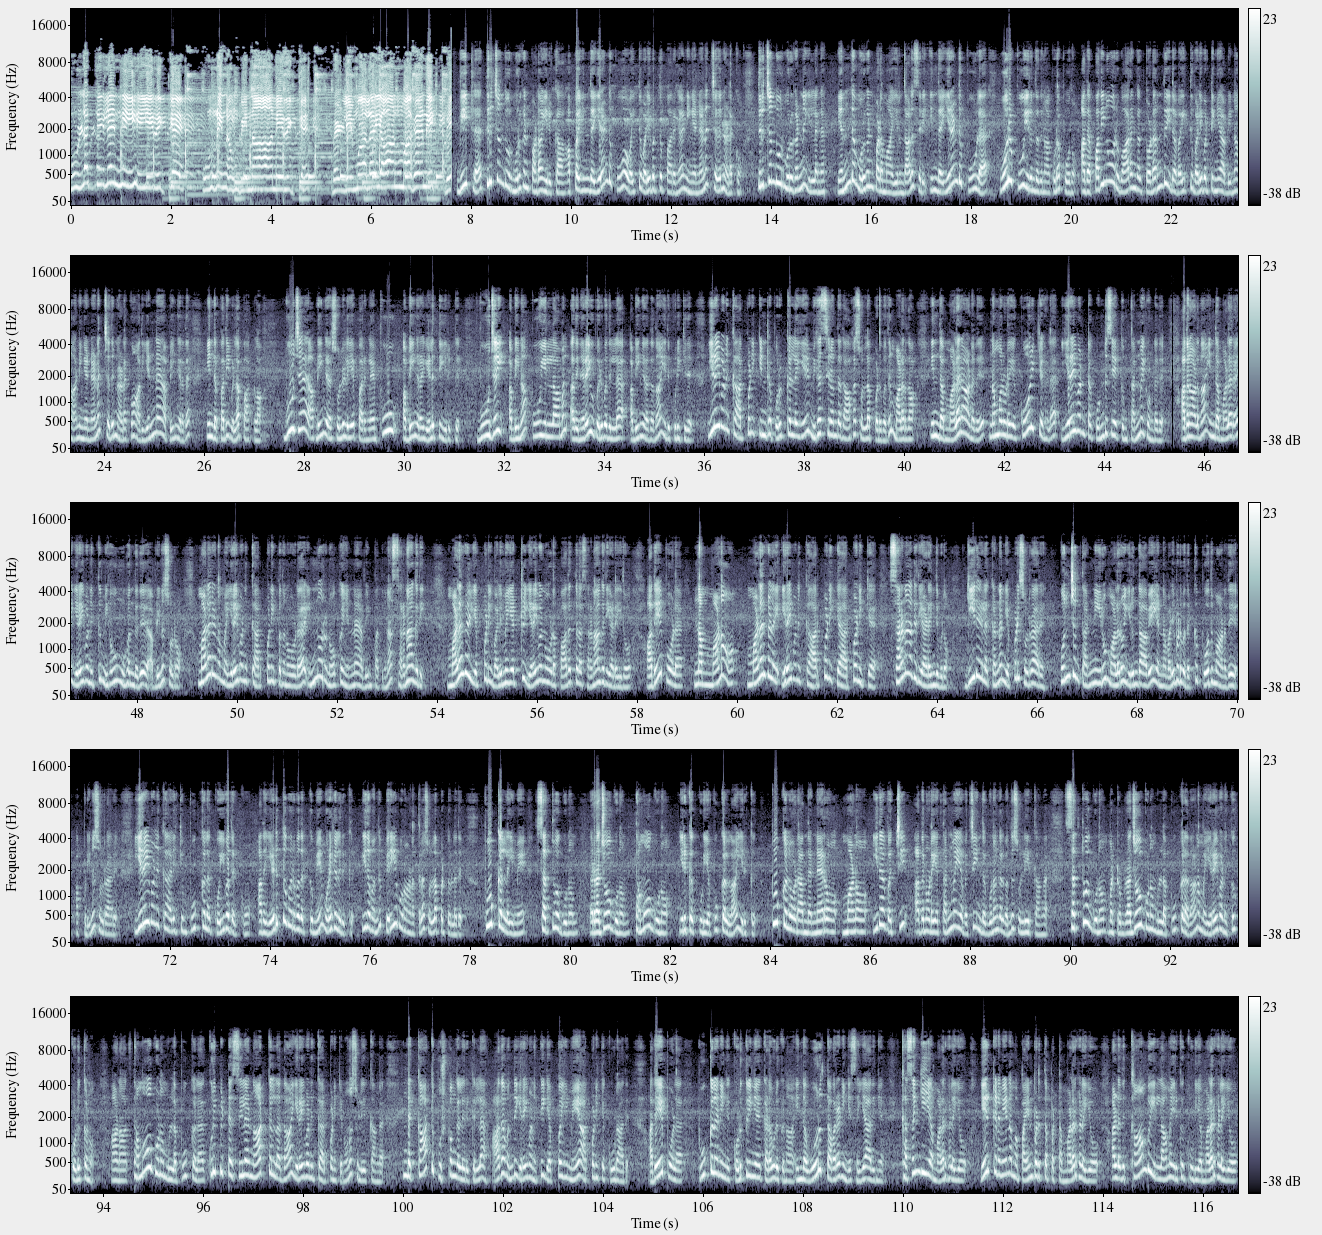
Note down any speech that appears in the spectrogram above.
உள்ளத்திலே நீ இருக்க உன்னை நம்பி நான் இருக்க வெள்ளிமலையான் மகனே. வீட்ல திருச்செந்தூர் முருகன் படம் இருக்கா? அப்ப இந்த இரண்டு பூவை வைத்து வழிபட்டு பாருங்க நீங்க நினைச்சது நடக்கும். திருச்செந்தூர் முருகன்னு இல்லைங்க. எந்த முருகன் படமா இருந்தாலும் சரி இந்த இரண்டு பூல ஒரு பூ இருந்ததுன்னா கூட போதும். அதை பதினோரு வாரங்கள் தொடர்ந்து இதை வைத்து வழிபட்டீங்க அப்படின்னா நீங்க நினைச்சது நடக்கும். அது என்ன அப்படிங்கிறத இந்த பதிவுல பார்க்கலாம். பூஜை அப்படிங்கிற சொல்லிலேயே பாருங்களேன் பூ அப்படிங்கிற எழுத்து இருக்கு. பூஜை அப்படின்னா பூ இல்லாமல் அது நிறைவு பெறுவதில்லை அப்படிங்கிறத தான் இது குறிக்குது. இறைவனுக்கு அர்ப்பணிக்கின்ற பொருட்கள்லையே மிக சிறந்ததாக சொல்லப்படுவது மலர் தான். இந்த மலரானது நம்மளுடைய கோரிக்கைகளை இறைவன்கிட்ட கொண்டு சேர்க்கும் தன்மை கொண்டது. அதனால தான் இந்த மலரை இறைவனுக்கு மிகவும் உகந்தது அப்படின்னு சொல்றோம். மலரை நம்ம இறைவனுக்கு அர்ப்பணிப்பதனோட இன்னொரு நோக்கம் என்ன அப்படின்னு பார்த்தீங்கன்னா சரணாகதி. மலர்கள் எப்படி வலிமையற்று இறைவனோட பாதத்துல சரணாகதி அடையுதோ அதே போல நம் மனம் மலர்களை இறைவனுக்கு அர்ப்பணிக்க அர்ப்பணிக்க சரணாகதி அடைந்து விடும். கீதையில கண்ணன் எப்படி சொல்றாரு? கொஞ்சம் தண்ணீரும் மலரும் இருந்தாவே என்னை வழிபடுவதற்கு போதுமானது அப்படின்னு சொல்றாரு. இறைவனுக்கு அளிக்கும் பூக்களை கொய்வதற்கும் அதை எடுத்து வருவதற்குமே முறைகள் இருக்கு. இதை வந்து பெரிய புராணத்துல சொல்லப்பட்டுள்ளது. பூக்கள்லையுமே சத்துவ குணம் ரஜோ குணம் தமோ குணம் இருக்கக்கூடிய பூக்கள்லாம் இருக்கு. பூக்களோட அந்த நிறம் மனம் இதை வச்சு அதனுடைய தன்மையை வச்சு இந்த குணங்கள் வந்து சொல்லியிருக்காங்க. சத்துவ குணம் மற்றும் ரஜோ குணம் உள்ள பூக்களை தான் நம்ம இறைவனுக்கு கொடுக்கணும். ஆனால் தமோ குணம் உள்ள பூக்களை குறிப்பிட்ட சில நாட்களில் தான் இறைவனுக்கு அர்ப்பணிக்கணும்னு சொல்லியிருக்காங்க. இந்த காட்டு புஷ்பங்கள் இருக்குல்ல அதை வந்து இறைவனுக்கு எப்பயுமே அர்ப்பணிக்கக்கூடாது. அதே போல் பூக்களை நீங்கள் கொடுக்குறீங்க கடவுளுக்குன்னா இந்த ஒரு தவறை நீங்கள் செய்யாதீங்க. கசங்கிய மலர்களையோ ஏற்கனவே நம்ம பயன்படுத்தப்பட்ட மலர்களையோ அல்லது காம்பு இல்லாமல் இருக்கக்கூடிய மலர்களையோ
